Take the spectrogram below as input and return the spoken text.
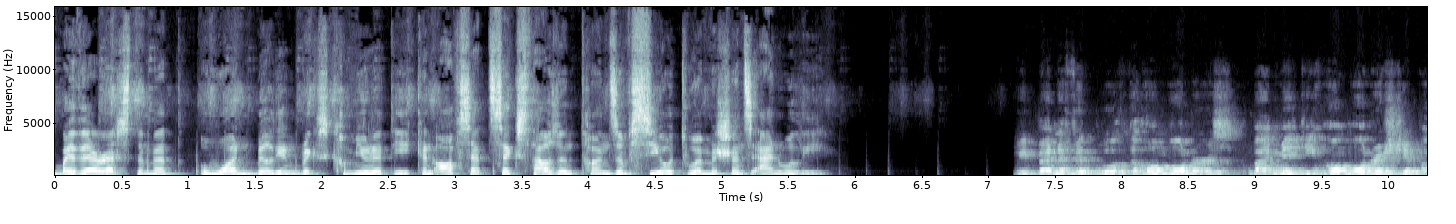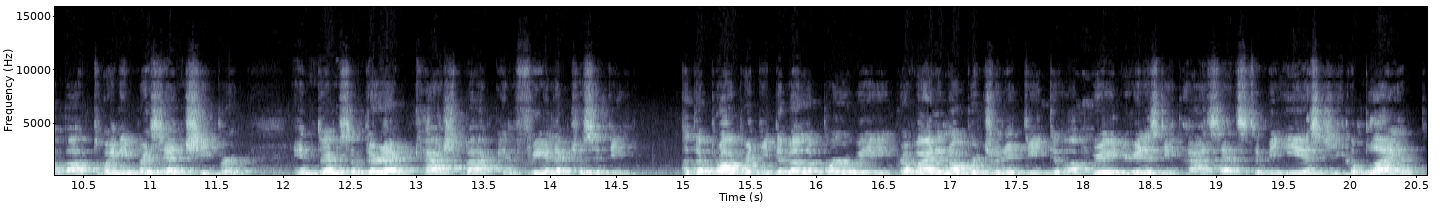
By their estimate, 1 billion bricks community can offset 6,000 tons of CO2 emissions annually. We benefit both the homeowners by making home ownership about 20% cheaper in terms of direct cash back and free electricity. To the property developer, we provide an opportunity to upgrade real estate assets to be ESG compliant.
